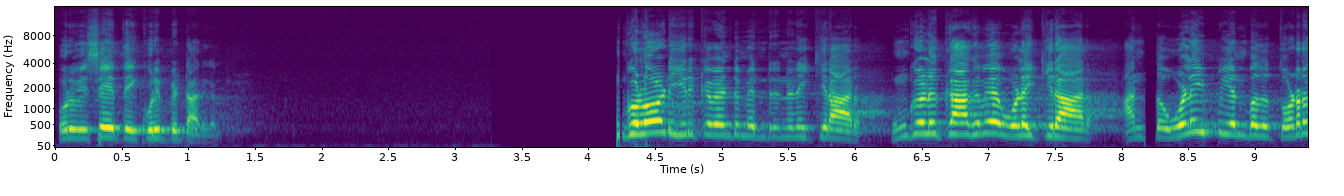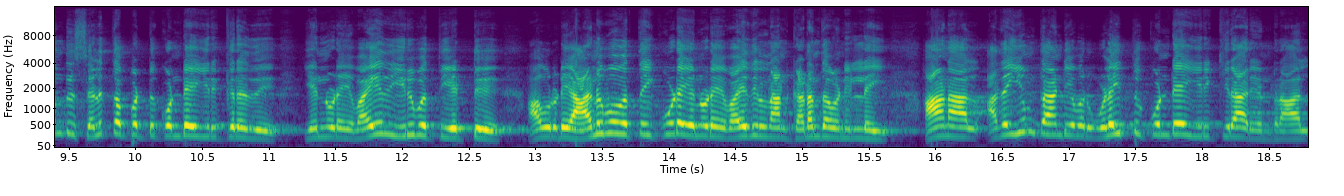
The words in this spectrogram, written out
ஒரு விஷயத்தை குறிப்பிட்டார்கள். உங்களோடு இருக்க வேண்டும் என்று நினைக்கிறார். உங்களுக்காகவே உழைக்கிறார். அந்த உழைப்பு என்பது தொடர்ந்து செலுத்தப்பட்டு கொண்டே இருக்கிறது. என்னுடைய வயது இருபத்தி எட்டு. அவருடைய அனுபவத்தை கூட என்னுடைய வயதில் நான் கடந்தவன் இல்லை. ஆனால் அதையும் தாண்டி அவர் உழைத்து கொண்டே இருக்கிறார் என்றால்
